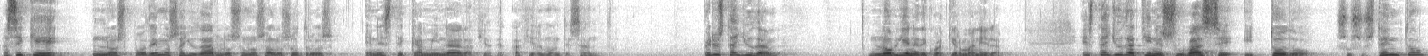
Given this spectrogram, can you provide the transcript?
Así que nos podemos ayudar los unos a los otros en este caminar hacia, hacia el Monte Santo. Pero esta ayuda no viene de cualquier manera. Esta ayuda tiene su base y todo su sustento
